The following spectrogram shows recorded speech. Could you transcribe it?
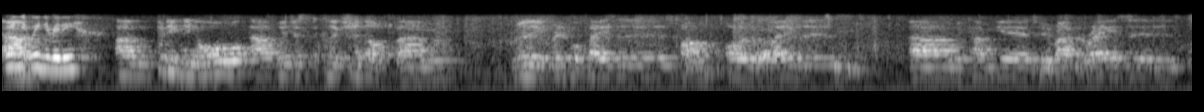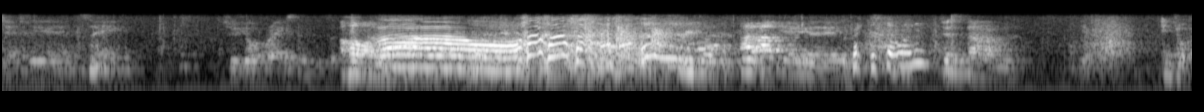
Um, when you're ready. Um, good evening all. Uh, we're just a collection of um, really cool places from all over the places. Um, we come here to run the races and then sing to your graces. Oh! Oh. Practice that one. Just um, yeah, enjoy.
